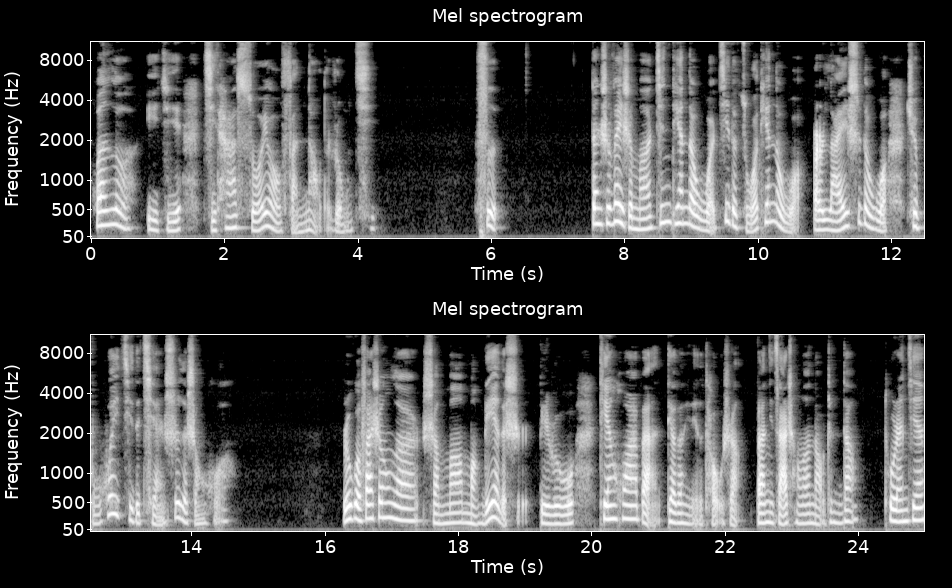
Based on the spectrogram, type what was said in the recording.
欢乐以及其他所有烦恼的容器。四，但是为什么今天的我记得昨天的我，而来世的我却不会记得前世的生活。如果发生了什么猛烈的事，比如天花板掉到你的头上，把你砸成了脑震荡，突然间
